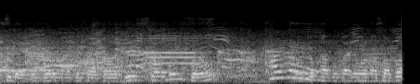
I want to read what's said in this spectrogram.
kasih dan informasi Bapak Diskominfo untuk Kabupaten Wonosobo.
